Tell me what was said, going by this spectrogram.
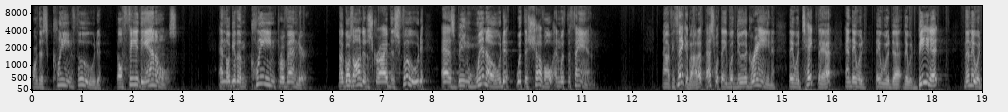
or this clean food, they'll feed the animals and they'll give them clean provender. Now, it goes on to describe this food as being winnowed with the shovel and with the fan. Now, if you think about it, that's what they would do the grain. They would take that and they would, they would, uh, they would beat it, then they would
